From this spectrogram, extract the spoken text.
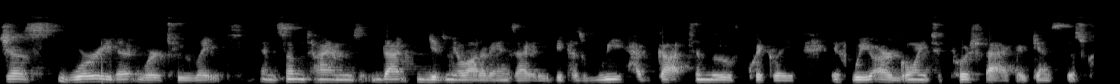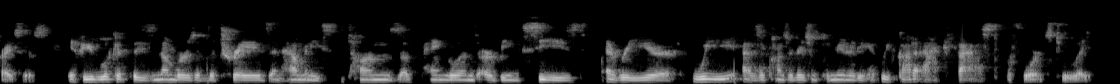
just worry that we're too late. And sometimes that gives me a lot of anxiety because we have got to move quickly if we are going to push back against this crisis. If you look at these numbers of the trades and how many tons of pangolins are being seized every year, we as a conservation community, we've got to act fast before it's too late.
